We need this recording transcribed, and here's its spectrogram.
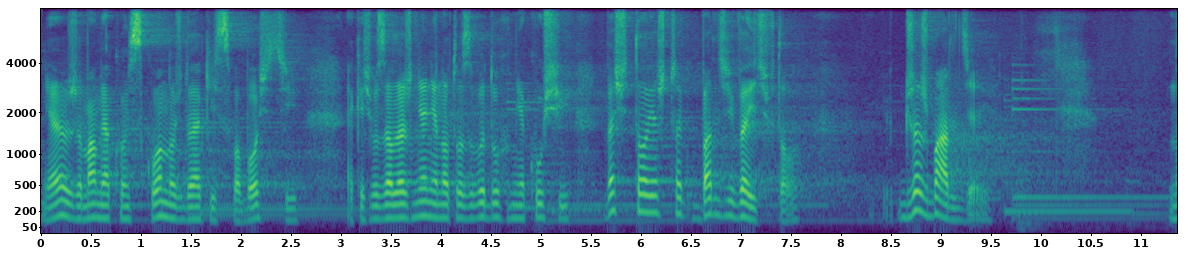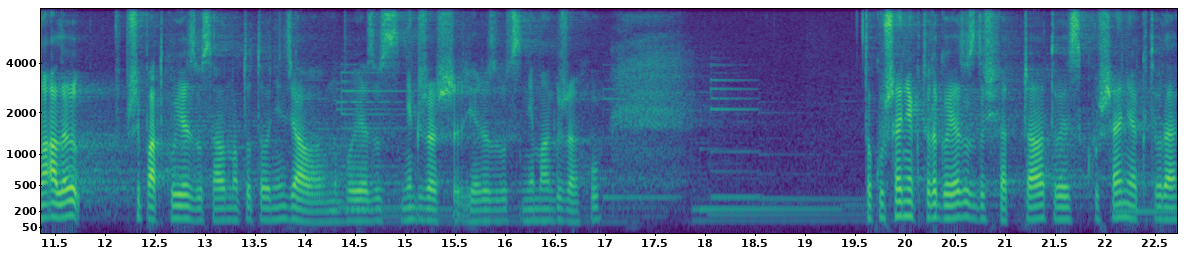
Nie? Że mam jakąś skłonność do jakiejś słabości, jakieś uzależnienie, no to zły duch mnie kusi. Weź to jeszcze bardziej wejdź w to. Grzesz bardziej. No ale w przypadku Jezusa, no to to nie działa, no bo Jezus nie grzeszy, Jezus nie ma grzechu. To kuszenie, którego Jezus doświadcza, to jest kuszenie, które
